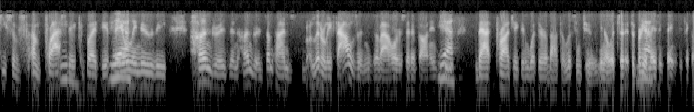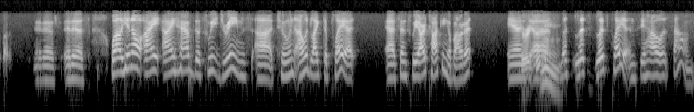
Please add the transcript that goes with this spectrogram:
piece of of plastic, but if they. Yeah. only knew the hundreds and hundreds, sometimes literally thousands of hours that have gone into yes. that project and what they're about to listen to, you know, it's a it's a pretty Yes. amazing thing if you think about it. It is. It is. Well, you know, I I have the Sweet Dreams uh, tune. I would like to play it uh, since we are talking about it, and Very cool. uh, Mm. let's let's let's play it and see how it sounds.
